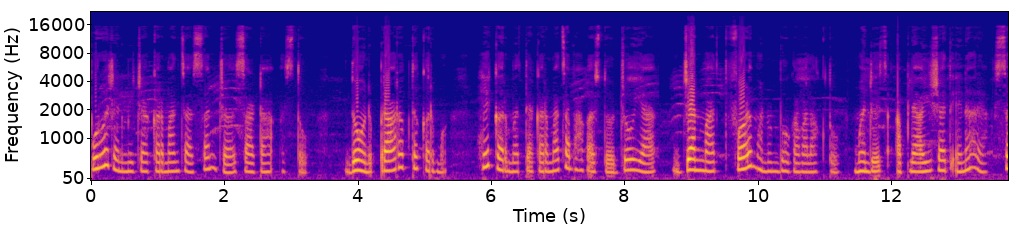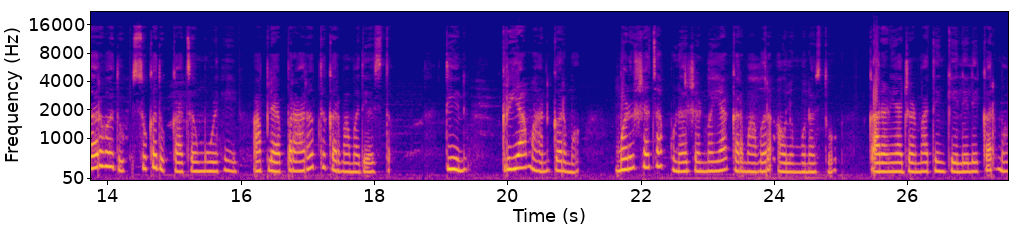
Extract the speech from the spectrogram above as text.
पूर्वजन्मीच्या कर्मांचा संच साठा असतो. दोन प्रारब्ध कर्म. हे कर्म त्या कर्माचा भाग असतो जो या जन्मात फळ म्हणून भोगावा लागतो. म्हणजेच आपल्या आयुष्यात येणाऱ्या सर्व दुःख सुखदुःखाचं मूळ हे आपल्या प्रारब्ध कर्मामध्ये असतं. तीन क्रियामान कर्म. मनुष्याचा पुनर्जन्म या कर्मावर अवलंबून असतो. कारण या जन्मातील केलेले कर्म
